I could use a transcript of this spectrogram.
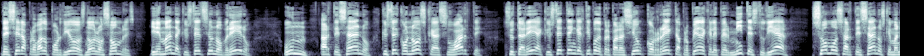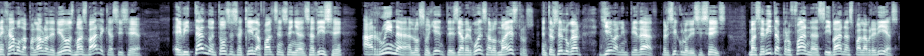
de ser aprobado por Dios, no los hombres. Y demanda que usted sea un obrero, un artesano, que usted conozca su arte, su tarea, que usted tenga el tipo de preparación correcta, apropiada, que le permite estudiar. Somos artesanos que manejamos la palabra de Dios, más vale que así sea. Evitando entonces aquí la falsa enseñanza, dice, arruina a los oyentes y avergüenza a los maestros. En tercer lugar, lleva la impiedad. Versículo 16. Mas evita profanas y vanas palabrerías,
